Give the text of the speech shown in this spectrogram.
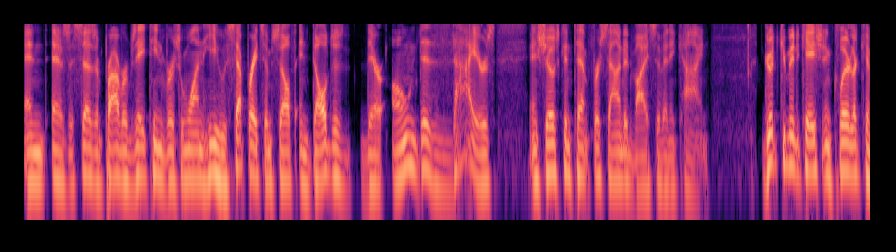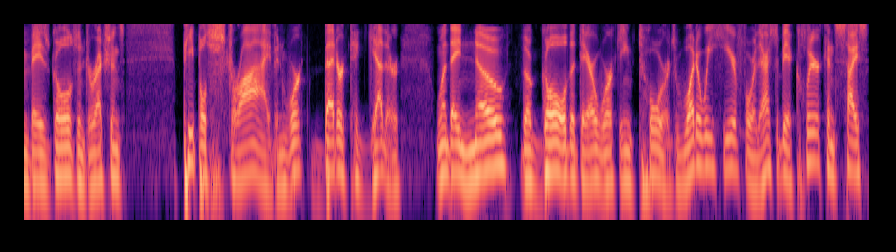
And as it says in Proverbs 18, verse 1, he who separates himself indulges their own desires and shows contempt for sound advice of any kind. Good communication clearly conveys goals and directions. People strive and work better together when they know the goal that they are working towards. What are we here for? There has to be a clear, concise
